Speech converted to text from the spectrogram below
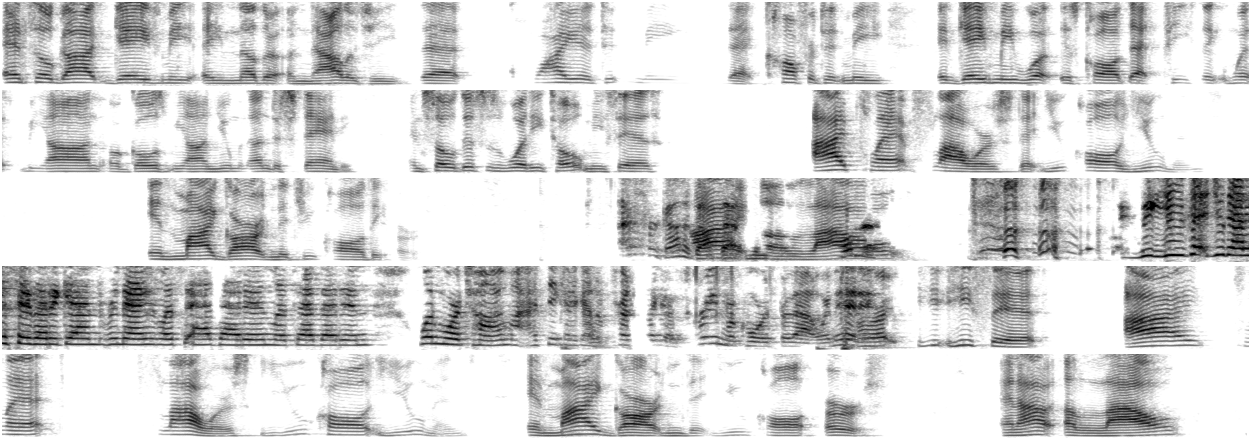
and so God gave me another analogy that quieted me that comforted me. It gave me what is called that peace that went beyond or goes beyond human understanding. And so this is what he told me. He says, I plant flowers that you call humans in my garden that you call the earth. I forgot about I that. Allow you got you got to say that again, Renee. Let's add that in. Let's add that in one more time. I think I got to press like a screen record for that one. All right. He, he said, "I plant flowers you call humans in my garden that you call earth, and I allow."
